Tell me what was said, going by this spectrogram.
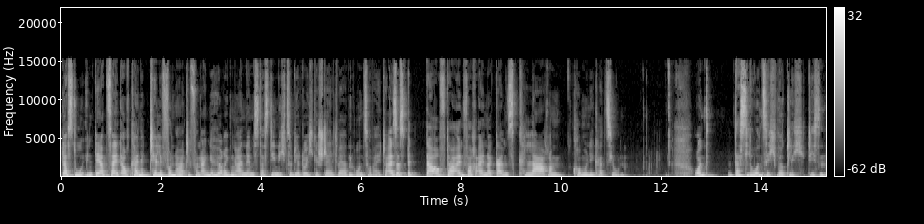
Dass du in der Zeit auch keine Telefonate von Angehörigen annimmst, dass die nicht zu dir durchgestellt werden und so weiter. Also es bedarf da einfach einer ganz klaren Kommunikation. Und das lohnt sich wirklich, diesen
